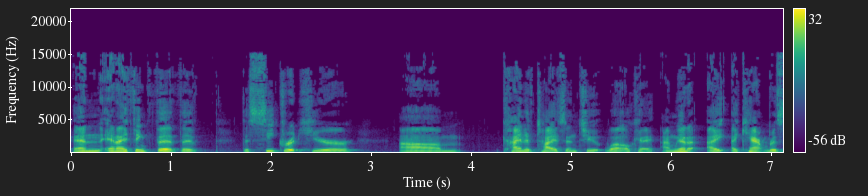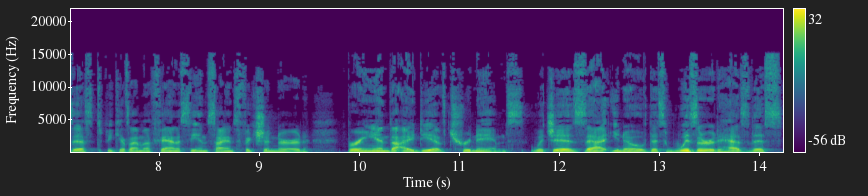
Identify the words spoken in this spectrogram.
And and I think that the the secret here um kind of ties into well okay i'm gonna I, I can't resist because i'm a fantasy and science fiction nerd bringing in the idea of true names which is that you know this wizard has this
